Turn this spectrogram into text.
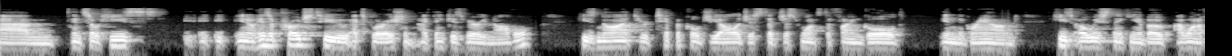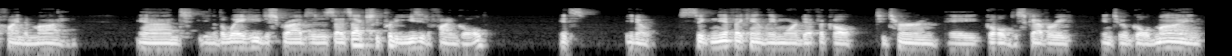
Um, and so he's, you know, his approach to exploration, I think, is very novel. He's not your typical geologist that just wants to find gold in the ground. He's always thinking about, I want to find a mine. And, you know, the way he describes it is that it's actually pretty easy to find gold. It's, you know, significantly more difficult to turn a gold discovery into a gold mine.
